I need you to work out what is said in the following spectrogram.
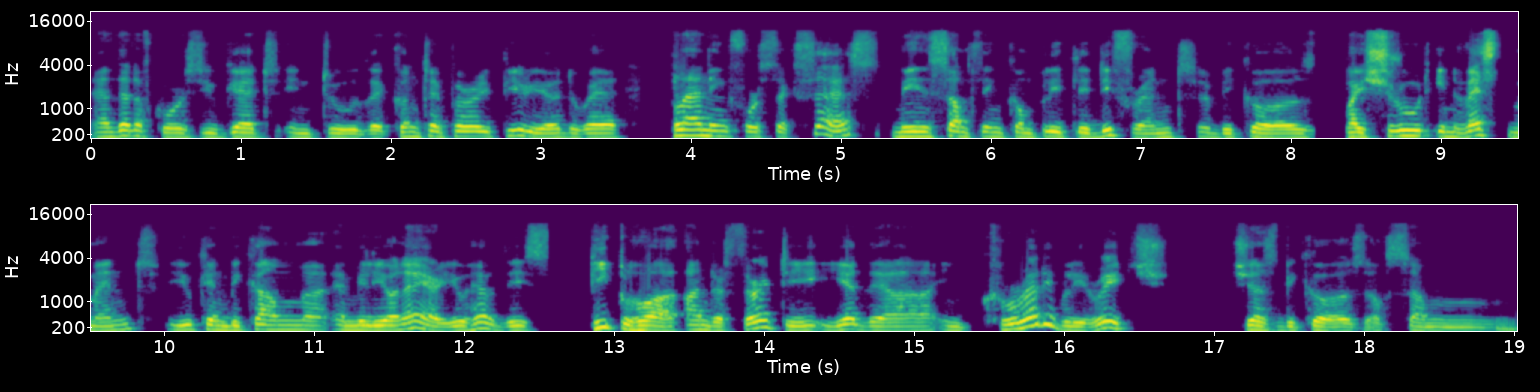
And then, of course, you get into the contemporary period where planning for success means something completely different because by shrewd investment, you can become a millionaire. You have this people who are under 30, yet they are incredibly rich just because of some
